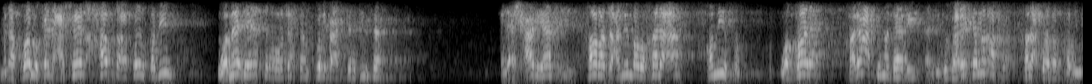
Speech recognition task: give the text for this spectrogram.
من أقواله كان عشان أحافظ على القول القديم وماذا يا أخي لو رجعت عن القول بعد 30 سنة؟ الأشعار يا أخي خرج عن المنبر وخلع قميصه. وقال خلعت مذهبي. الذي كنت عليه كما أخلع خلعت هذا القميص.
